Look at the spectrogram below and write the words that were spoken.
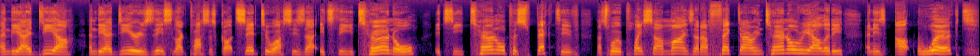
And the idea, and the idea is this, like Pastor Scott said to us, is that it's the eternal, it's the eternal perspective. That's where we place our minds that affect our internal reality and is outworked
